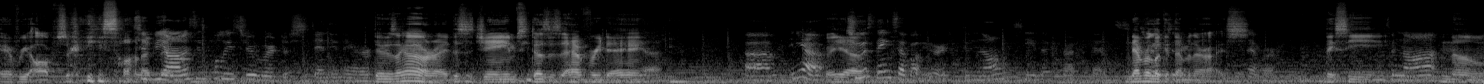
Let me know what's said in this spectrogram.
every officer he saw. To be day. honest, these police two were just standing there. Dude was like, all right, this is James. He does this every day. Yeah. Um, and yeah, yeah. two things about York. Do not see the crackheads. Never look at them in their eyes. Never. They see. Do not, No.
